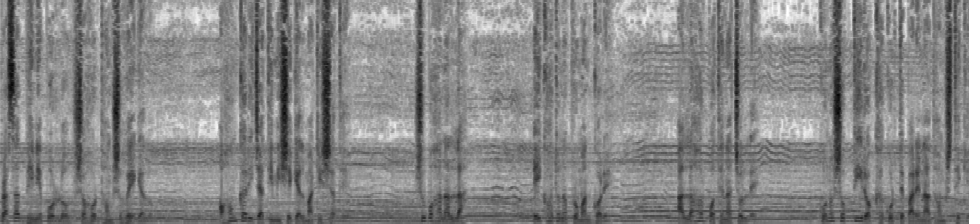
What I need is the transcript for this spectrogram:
প্রাসাদ ভেঙে পড়ল, শহর ধ্বংস হয়ে গেল। অহংকারী জাতি মিশে গেল মাটির সাথে। সুবহান আল্লাহ এই ঘটনা প্রমাণ করে, আল্লাহর পথে না চললে কোনো শক্তিই রক্ষা করতে পারে না ধ্বংস থেকে।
